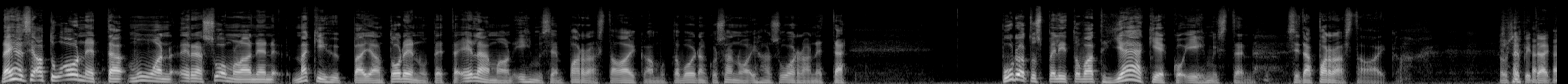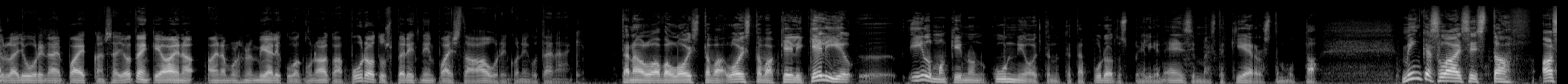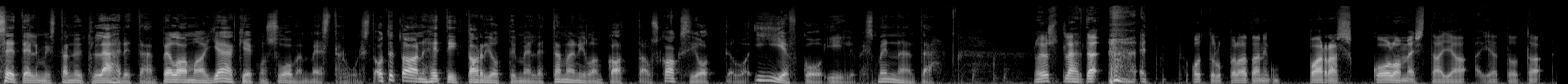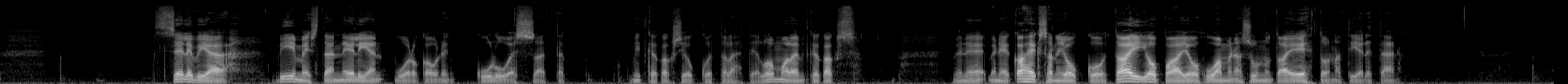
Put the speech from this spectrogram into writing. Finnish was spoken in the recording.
Näinhän se Atu on, että muuan eräs suomalainen mäkihyppäjä on todennut, että elämä on ihmisen parasta aikaa, mutta voidaanko sanoa ihan suoraan, että pudotuspelit ovat jääkiekkoihmisten sitä parasta aikaa? No se pitää kyllä juuri näin paikkansa. Jotenkin aina, aina mulla on sellainen mielikuva, kun alkaa pudotuspelit, niin paistaa aurinko niin kuin tänäänkin. Tänään on ollut aivan loistava, loistava keli. Keli ilmankin on kunnioittanut tätä pudotuspelien ensimmäistä kierrosta, mutta minkälaisista asetelmista nyt lähdetään pelaamaan jääkiekon Suomen mestaruudesta? Otetaan heti tarjottimelle tämän illan kattaus. Kaksi ottelua. IFK Ilves. Mennään tähän. No jos nyt lähdetään, että ottelu pelataan niin kuin paras kolmesta ja, ja tota, selviää viimeistään neljän vuorokauden kuluessa, että mitkä kaksi joukkuetta lähtee lomalle ja mitkä kaksi menee, menee kahdeksan joukkoa tai jopa jo huomenna sunnuntai ehtoona tiedetään,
